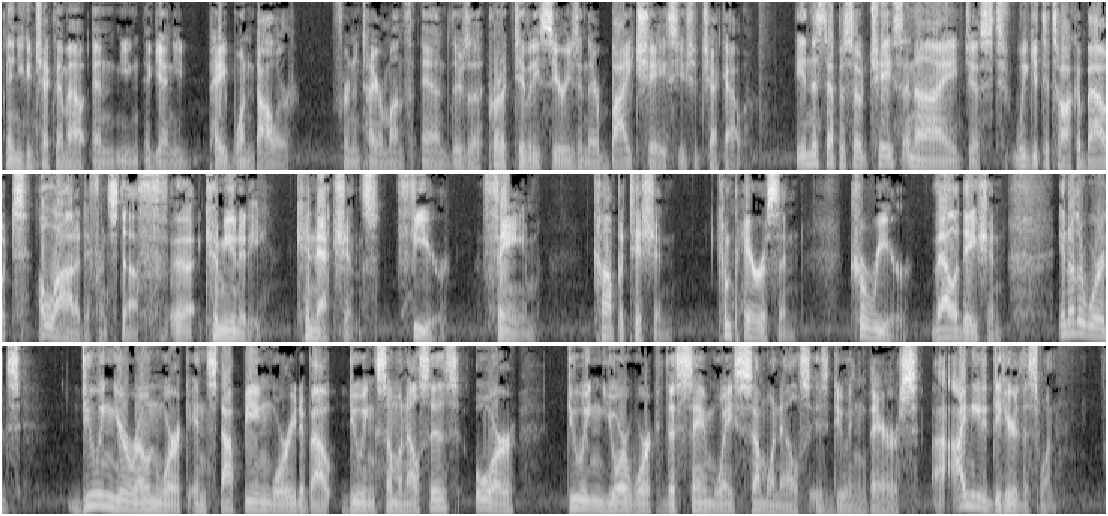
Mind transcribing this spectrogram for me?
and you can check them out. And you, again, you pay one dollar for an entire month, and there's a productivity series in there by Chase you should check out in this episode, Chase and I just we get to talk about a lot of different stuff: uh, community, connections, fear, fame, competition, comparison, career, validation. In other words, doing your own work and stop being worried about doing someone else's or doing your work the same way someone else is doing theirs. I needed to hear this one.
